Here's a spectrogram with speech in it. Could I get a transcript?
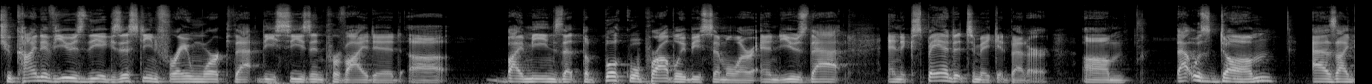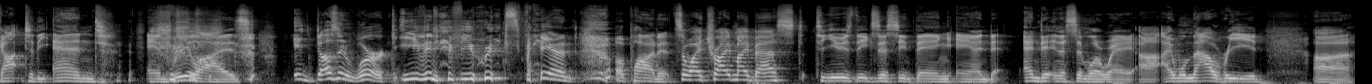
to kind of use the existing framework that the season provided uh, by means that the book will probably be similar and use that and expand it to make it better. Um, that was dumb as I got to the end and realized it doesn't work even if you expand upon it. So I tried my best to use the existing thing and end it in a similar way. Uh, I will now read uh,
